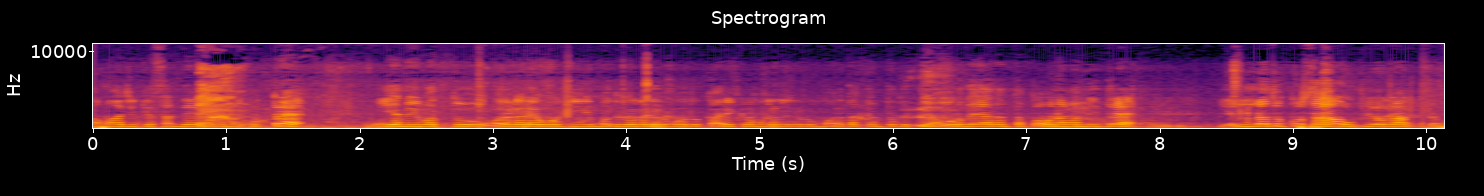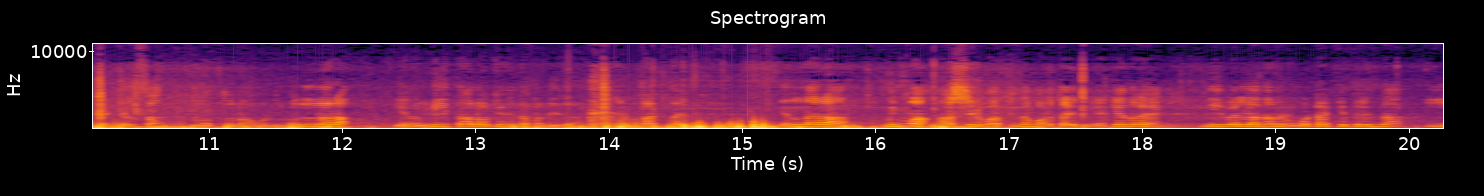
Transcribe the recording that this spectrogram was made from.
ಸಮಾಜಕ್ಕೆ ಸಂದೇಶವನ್ನು ಕೊಟ್ಟರೆ ಏನು ಇವತ್ತು ಹೊರಗಡೆ ಹೋಗಿ ಮದುವೆಗಳಿರ್ಬೋದು, ಕಾರ್ಯಕ್ರಮಗಳಿರ್ಬೋದು ಮಾಡ್ತಕ್ಕಂಥದ್ದಕ್ಕೆ ಅವ್ರದ್ದೇ ಆದಂಥ ಭವನವನ್ನು ಇದ್ದರೆ ಎಲ್ಲದಕ್ಕೂ ಸಹ ಉಪಯೋಗ ಆಗ್ತಕ್ಕಂಥ ಕೆಲಸ ಇವತ್ತು ನಾವು ನಿಮ್ಮೆಲ್ಲರ ಏನು ಇಡೀ ತಾಲೂಕಿನಿಂದ ಬಂದಿದ್ದೀರ, ನನಗೆ ಗೊತ್ತಾಗ್ತಾ ಇದೆ. ಎಲ್ಲರ ನಿಮ್ಮ ಆಶೀರ್ವಾದದಿಂದ ಮಾಡ್ತಾ ಇದ್ದೀವಿ. ಯಾಕೆಂದರೆ ನೀವೆಲ್ಲ ನನಗೆ ಓಟ್ ಹಾಕಿದ್ರಿಂದ ಈ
